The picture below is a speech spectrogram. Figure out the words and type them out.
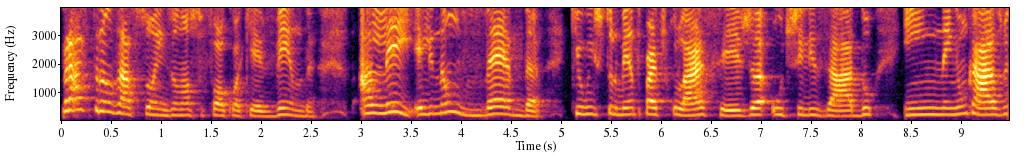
para as transações, o nosso foco aqui é venda. A lei ele não veda que o instrumento particular seja utilizado em nenhum caso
